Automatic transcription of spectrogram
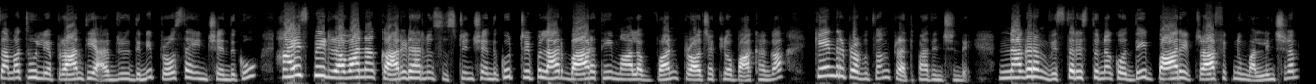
సమతుల్య ప్రాంతీయ అభివృద్ధిని ప్రోత్సహించేందుకు హై స్పీడ్ రవాణా కారిడార్ను సృష్టించేందుకు ట్రిపుల్ ఆర్ భారతీ మాల వన్ ప్రాజెక్టులో భాగంగా కేంద్ర ప్రభుత్వం ప్రతిపాదించింది. నగరం విస్తరిస్తున్న కొద్దీ భారీ ట్రాఫిక్ను మళ్ళించడం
